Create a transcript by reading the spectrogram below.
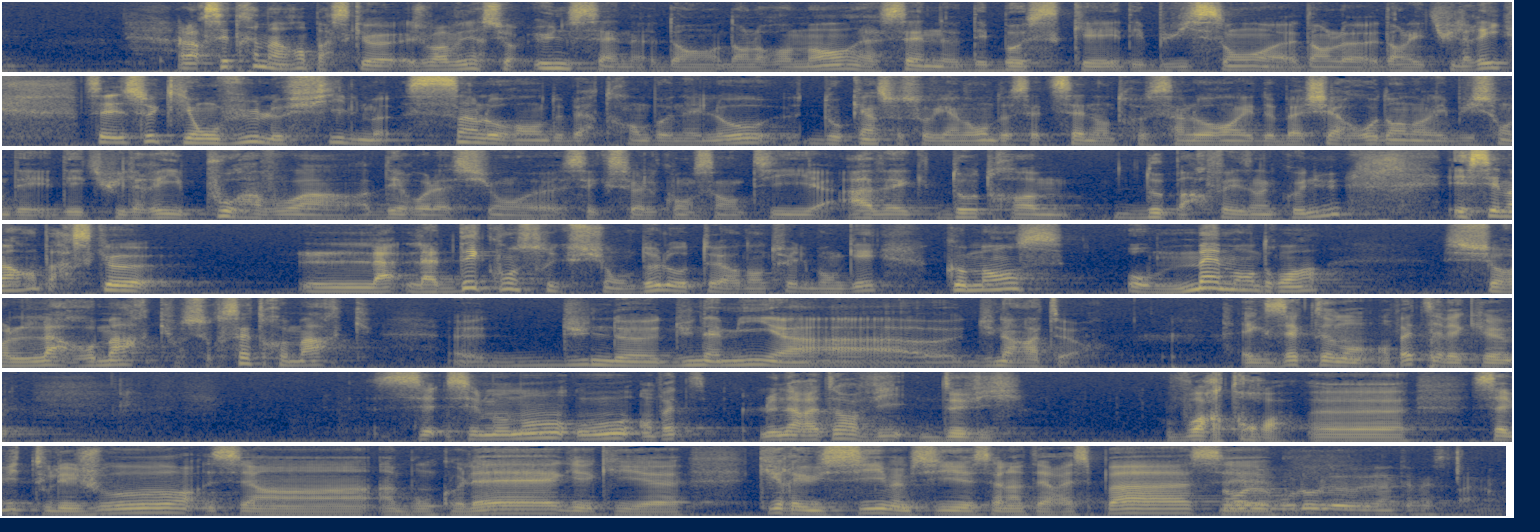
Alors c'est très marrant parce que je vais revenir sur une scène dans, le roman, la scène des bosquets, des buissons euh, dans, le, dans les Tuileries. C'est ceux qui ont vu le film Saint-Laurent de Bertrand Bonello. D'aucuns se souviendront de cette scène entre Saint-Laurent et de Bachère rôdant dans les buissons des, Tuileries pour avoir des relations euh, sexuelles consenties avec d'autres hommes de parfaits inconnus. Et c'est marrant parce que la, la déconstruction de l'auteur d'Antuel Bonguet commence au même endroit sur la remarque, sur cette remarque euh, d'une amie à, du narrateur. Exactement. En fait, c'est avec. Euh, c'est le moment où, en fait, le narrateur vit deux vies, voire trois. Euh, sa vie de tous les jours, c'est un, bon collègue qui, qui réussit, même si ça l'intéresse pas. Non, le boulot ne l'intéresse pas, non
